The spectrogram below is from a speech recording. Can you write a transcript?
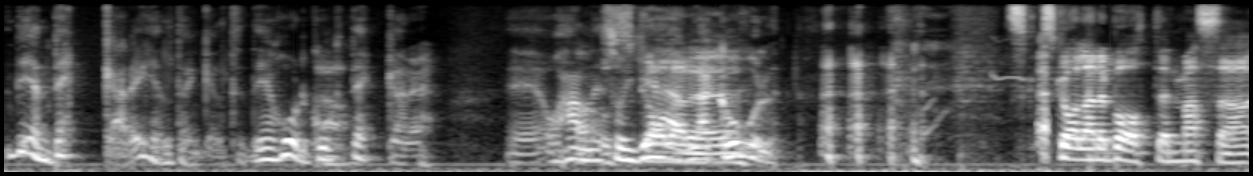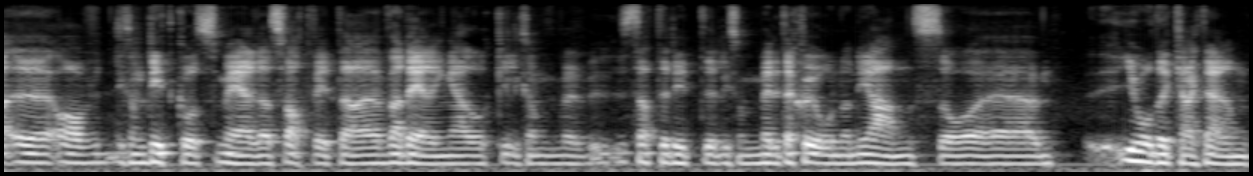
Det är en deckare helt enkelt. Det är en hårdkokt Ja. deckare. Eh, och han Ja, är och så skalade- jävla cool. Sk- Skalade bort en massa eh, av liksom, Ditkos mer svartvita värderingar och liksom, eh, satte dit eh, liksom, meditation och nyans och eh, gjorde karaktären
